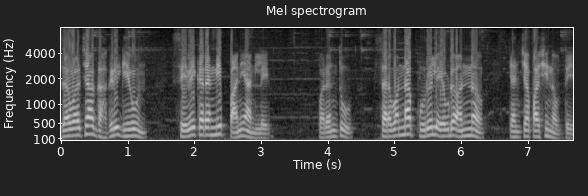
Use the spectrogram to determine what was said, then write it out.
जवळच्या घागरी घेऊन सेवेकरांनी पाणी आणले. परंतु सर्वांना पुरेल एवढं अन्न त्यांच्यापाशी नव्हते.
